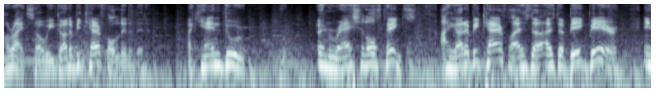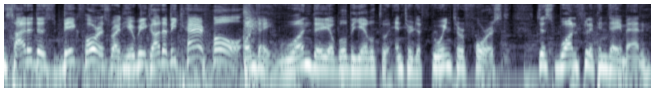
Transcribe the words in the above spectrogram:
All right, so we gotta be careful a little bit. I can't do irrational things. I gotta be careful as the as the big bear inside of this big forest right here. We gotta be careful. One day, one day I will be able to enter the winter forest. Just one flipping day, man.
